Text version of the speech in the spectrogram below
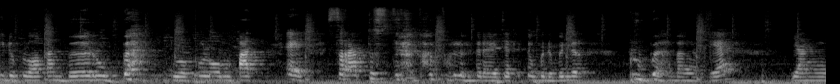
hidup lo akan berubah 24 eh 180 derajat. Itu bener-bener berubah banget ya yang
